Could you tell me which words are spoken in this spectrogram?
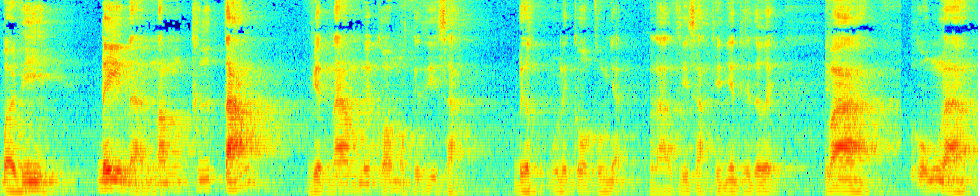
bởi vì đây là năm thứ 8 Việt Nam mới có một cái di sản được UNESCO công nhận là di sản thiên nhiên thế giới. Và cũng là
